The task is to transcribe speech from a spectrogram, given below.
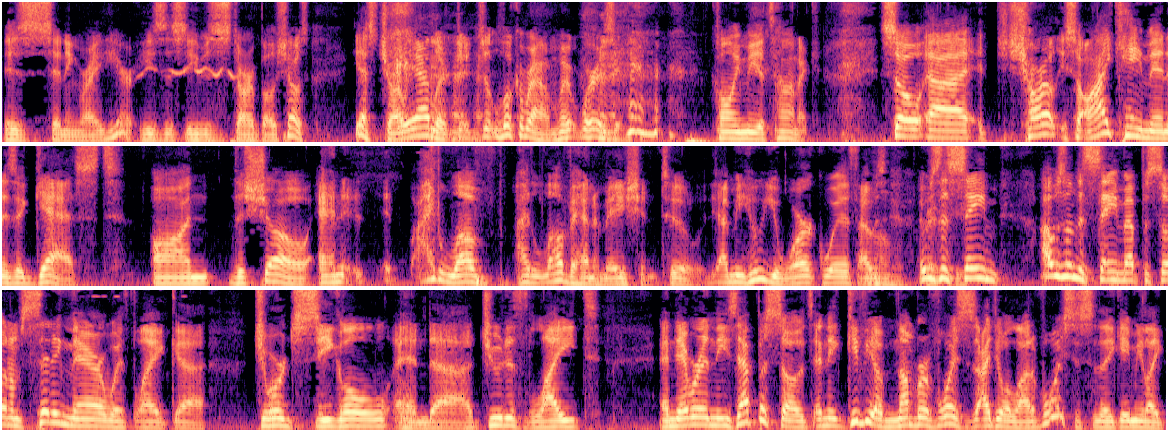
is sitting right here. He's the, he was the star of both shows. Yes, Charlie Adler. D- d- look around. Where, where is he? Calling me a tonic. So uh, Charlie. So I came in as a guest on the show, and it, it, I love I love animation too. I mean, who you work with? I was. it was the same. I was on the same episode. I'm sitting there with like uh, George Segal and uh, Judith Light. And they were in these episodes, and they give you a number of voices. I do a lot of voices, so they gave me like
